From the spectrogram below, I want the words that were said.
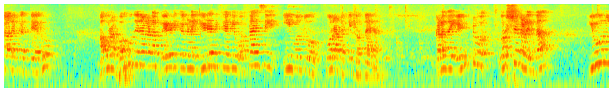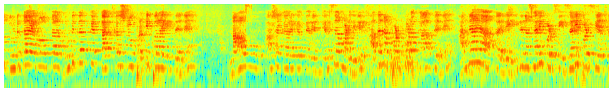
ಕಾರ್ಯಕರ್ತೆಯರು ಅವರ ಬಹುದಿನಗಳ ಬೇಡಿಕೆಗಳ ಈಡೇರಿಕೆಗೆ ಒತ್ತಾಯಿಸಿ ಈ ಒಂದು ಹೋರಾಟಕ್ಕೆ ಬರ್ತಾ ಇದ್ದಾರೆ. ಕಳೆದ ಎಂಟು ವರ್ಷಗಳಿಂದ ಇವರು ದುಡಿತಾ ಇರುವಂತ ದುಡಿತಕ್ಕೆ ತಕ್ಕಷ್ಟು ಪ್ರತಿಫಲ ಇದ್ದೇನೆ ನಾವು ಆಶಾ ಕಾರ್ಯಕರ್ತರು ಏನು ಕೆಲಸ ಮಾಡಿದೀವಿ, ಅದನ್ನ ಪಡ್ಕೊಳಕ್ಕಾಗ್ದೇನೆ ಅನ್ಯಾಯ ಆಗ್ತಾ ಇದೆ. ಇದನ್ನ ಸರಿಪಡಿಸಿ ಸರಿಪಡಿಸಿ ಅಂತ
